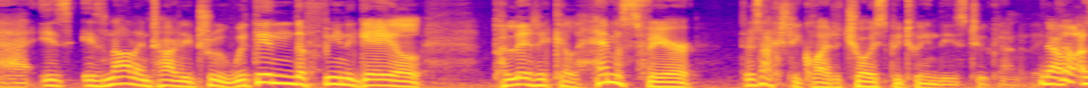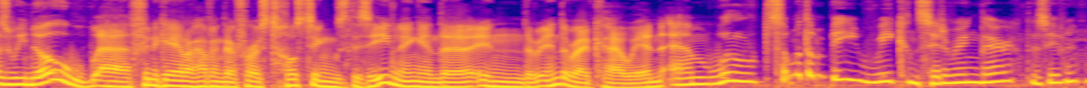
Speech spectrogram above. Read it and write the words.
uh, is, is not entirely true. Within the Fine Gael political hemisphere, there's actually quite a choice between these two candidates. Now, as we know, uh, Fine Gael are having their first hustings this evening in the in the in the Red Cow Inn. Um, will some of them be reconsidering there this evening?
